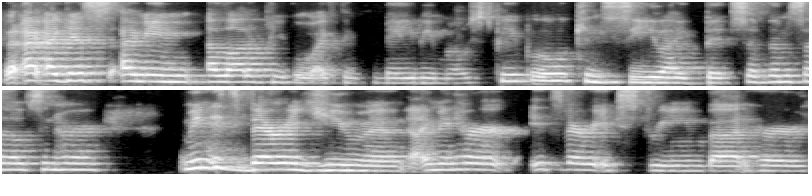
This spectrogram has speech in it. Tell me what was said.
But I, I guess I mean a lot of people. I think maybe most people can see like bits of themselves in her. I mean, it's very human. I mean, her, it's very extreme, but her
